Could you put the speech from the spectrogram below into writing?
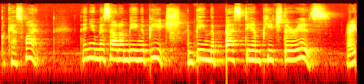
But guess what? Then you miss out on being a peach and being the best damn peach there is, right?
